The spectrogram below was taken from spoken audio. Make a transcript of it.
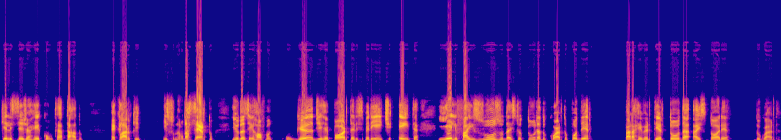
que ele seja recontratado. É claro que isso não dá certo, e o Dustin Hoffman, um grande repórter experiente, entra e ele faz uso da estrutura do quarto poder para reverter toda a história do guarda.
